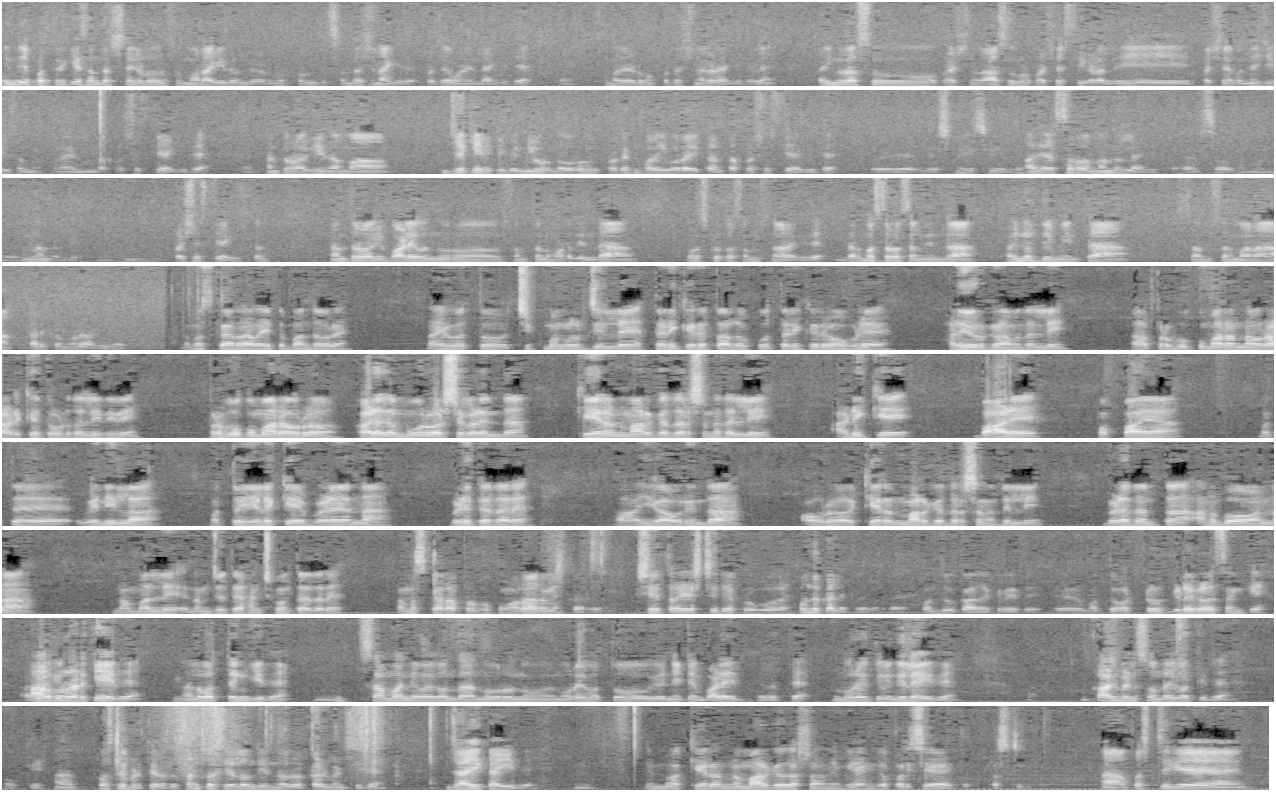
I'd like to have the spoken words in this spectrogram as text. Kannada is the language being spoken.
ಹಿಂದೆ ಪತ್ರಿಕೆ ಸಂದರ್ಶನಗಳು ಸುಮಾರಾಗಿದೆ ಒಂದು ಎರಡು ಮೂರು ಒಂದು ಸಂದರ್ಶನ ಆಗಿದೆ ಪ್ರಜಾವಾಣಿಯಲ್ಲಿ ಆಗಿದೆ. ಸುಮಾರು ಎರಡು ಮೂರು ಪ್ರದರ್ಶನಗಳಾಗಿದ್ದಾವೆ. ಐನೂರು ಹಸು ಪ್ರಶ್ನೆ ರಾಸುಗಳ ಪ್ರಶಸ್ತಿಗಳಲ್ಲಿ ಪ್ರಶ್ನೆ ವನ್ಯಜೀವಿ ಸಂರಕ್ಷಣೆಯಿಂದ ಪ್ರಶಸ್ತಿ ಆಗಿದೆ. ನಂತರವಾಗಿ ನಮ್ಮ ಜೆ ಕೆ ವಿಕೆ ಬೆಂಗಳೂರಿನವರು ಪ್ರಗತಿಪರ ಯುವ ರೈತ ಅಂತ ಪ್ರಶಸ್ತಿ ಆಗಿದೆ. ಎಷ್ಟನೇ ಇಸ್ವಿಯಲ್ಲಿ? ಅದು ಎರಡ್ ಸಾವಿರದ ಹನ್ನೊಂದರಲ್ಲಿ ಆಗಿತ್ತು. ಎರಡ್ ಸಾವಿರದ ಹನ್ನೊಂದು ಹನ್ನೊಂದರಲ್ಲಿ. ಪ್ರಶಸ್ತಿ ಆಗಿತ್ತು. ನಂತರವಾಗಿ ಬಾಳೆಹೊನ್ನೂರು ಸಂಸ್ಥಾನ ಮಠದಿಂದ ಪುರಸ್ಕೃತ ಸಂಸ್ಥಾನವಾಗಿದೆ. ಧರ್ಮಸ್ಥಳ ಸಂಘದಿಂದ ಐನೋದ್ಯಮಿ ಅಂತ ಸಂಸನ್ಮಾನ ಕಾರ್ಯಕ್ರಮಗಳು ಆಗಿವೆ ನಮಸ್ಕಾರ ರೈತ ಬಾಂಧವರೇ. ನಾವಿವತ್ತು ಚಿಕ್ಕಮಗಳೂರು ಜಿಲ್ಲೆ, ತರೀಕೆರೆ ತಾಲೂಕು, ತರೀಕೆರೆ ಹೋಬಳಿ, ಹಳೆಯೂರು ಗ್ರಾಮದಲ್ಲಿ ಪ್ರಭು ಕುಮಾರ್ ಅನ್ನೋರ ಅಡಿಕೆ ತೋಟದಲ್ಲಿ ಇದ್ದೀವಿ ಪ್ರಭು ಕುಮಾರ್ ಅವರು ಕಳೆದ ಮೂರು ವರ್ಷಗಳಿಂದ ಕೇರನ್ ಮಾರ್ಗದರ್ಶನದಲ್ಲಿ ಅಡಿಕೆ, ಬಾಳೆ, ಪಪ್ಪಾಯ ಮತ್ತು ವೆನಿಲಾ ಮತ್ತು ಏಲಕ್ಕಿ ಬೆಳೆಯನ್ನು ಬೆಳೀತಾ ಇದ್ದಾರೆ. ಈಗ ಅವರಿಂದ ಅವರ ಕೇರನ್ ಮಾರ್ಗದರ್ಶನದಲ್ಲಿ ಬೆಳೆದಂಥ ಅನುಭವವನ್ನ ನಮ್ಮಲ್ಲಿ ನಮ್ಮ ಜೊತೆ ಹಂಚ್ಕೊಂತ ಇದ್ದಾರೆ ನಮಸ್ಕಾರ ಪ್ರಭು ಕುಮಾರ್ ಅವರಿಗೆ ನಮಸ್ಕಾರ. ಕ್ಷೇತ್ರ ಎಷ್ಟಿದೆ ಪ್ರಭು ಅವರೇ? ಒಂದು ಕಾಲ ಎಕರೆ ಬರ್ತದೆ. ಒಂದು ಕಾಲ ಎಕರೆ ಇದೆ. ಏ, ಮತ್ತೆ ಒಟ್ಟು ಗಿಡಗಳ ಸಂಖ್ಯೆ? ಆರ್ನೂರು ಅಡಿಕೆ ಇದೆ. ನಲವತ್ತು ತೆಂಗಿದೆ ಸಾಮಾನ್ಯವಾಗಿ ಒಂದು ನೂರು ನೂ- ನೂರೈವತ್ತು ಎನಿ ಟೈಮ್ ಬಾಳೆ ಇರುತ್ತೆ. ನೂರೈವತ್ತು ವೆನಿಲೆ ಇದೆ. ಕಾಳುಮೆಣಸು ಒಂದು ಐವತ್ತಿದೆ. ಓಕೆ. ಆ, ಫಸಲು ಬಿಡ್ತಿರೋದು. ಸಣ್ಣ ಸಸಿಯಲ್ಲಿ ಒಂದು ಇನ್ನೂರು ಕಾಳುಮೆಣಸು ಇದೆ. ಜಾಯಿಕಾಯಿ ಇದೆ. ನಿಮ್ಮ ಕೆರನ್ ಮಾರ್ಗದರ್ಶನ ನಿಮ್ಗೆ ಹೆಂಗೆ ಪರಿಚಯ ಆಯ್ತು ಫಸ್ಟ್ ಫಸ್ಟಿಗೆ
